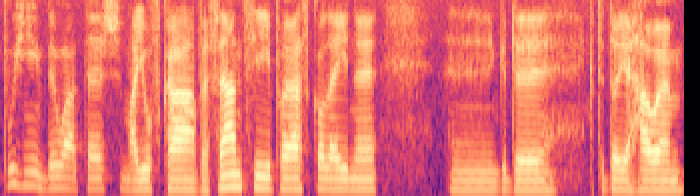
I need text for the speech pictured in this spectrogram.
później była też majówka we Francji po raz kolejny, e, gdy, gdy dojechałem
